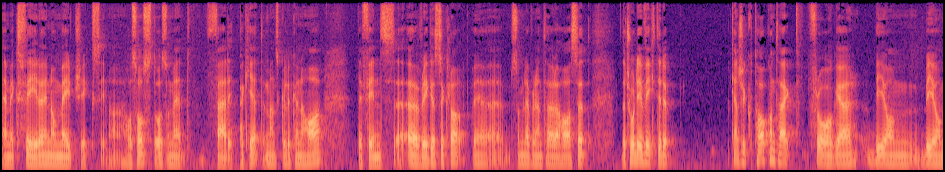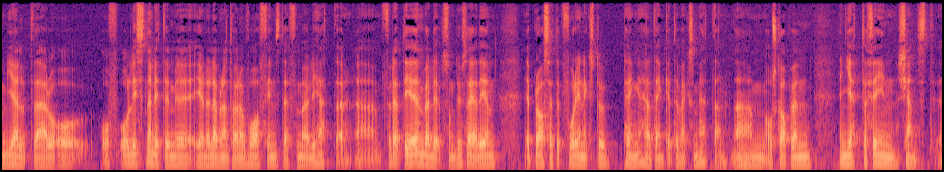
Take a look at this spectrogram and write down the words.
MX4 inom Matrix eh, hos oss då, som är ett färdigt paket man skulle kunna ha. Det finns eh, övriga såklart eh, som leverantörer har. Så jag tror det är viktigt att kanske ta kontakt, fråga, be om, be om hjälp där och, och, och, och lyssna lite med era leverantörer. Vad finns det för möjligheter? Uh, för det, det, är en väldigt, som du säger, det är en, ett bra sätt att få in extra pengar helt enkelt i verksamheten um, och skapa en, en jättefin tjänst uh,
